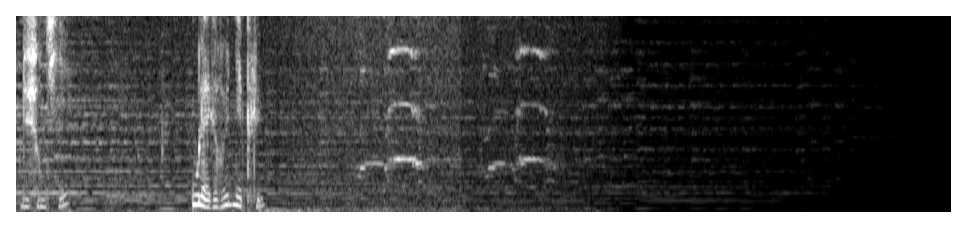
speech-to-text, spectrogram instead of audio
du chantier, où la grue n'est plus.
